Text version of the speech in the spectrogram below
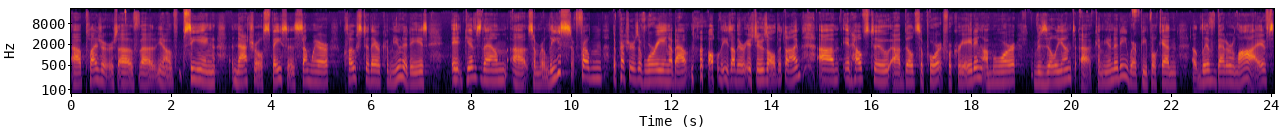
uh, pleasures of uh, you know seeing natural spaces somewhere close to their communities it gives them uh, some release from the pressures of worrying about all these other issues all the time. Um, it helps to uh, build support for creating a more resilient uh, community where people can uh, live better lives.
